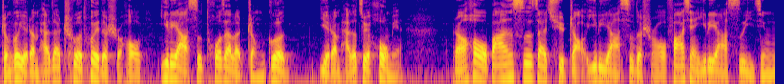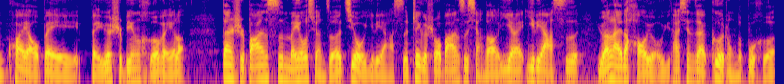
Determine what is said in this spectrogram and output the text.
整个野战排在撤退的时候，伊利亚斯拖在了整个野战排的最后面。然后巴恩斯再去找伊利亚斯的时候，发现伊利亚斯已经快要被北约士兵合围了。但是巴恩斯没有选择救伊利亚斯。这个时候，巴恩斯想到了伊莱伊利亚斯原来的好友与他现在各种的不和，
